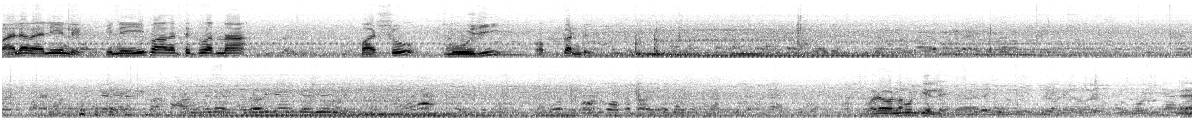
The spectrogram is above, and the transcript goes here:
പല വിലയുണ്ട്. പിന്നെ ഈ ഭാഗത്തേക്ക് വന്ന പശു മൂരി ഒക്കെ ഉണ്ട്. ഇവിടെ വെള്ളം കുടിക്കല്ലേ? ഏ?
